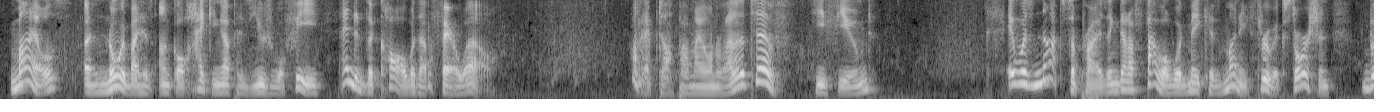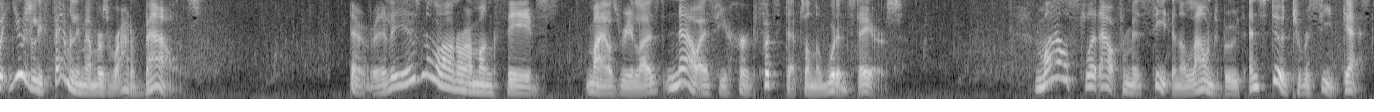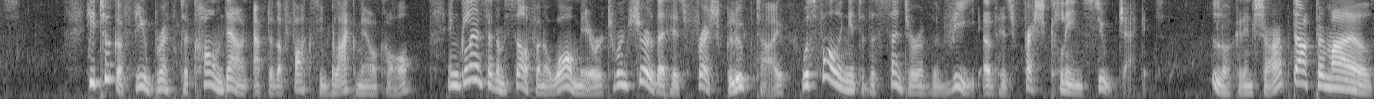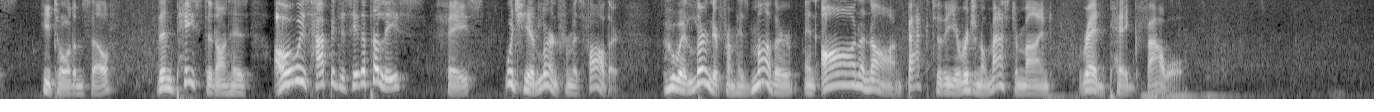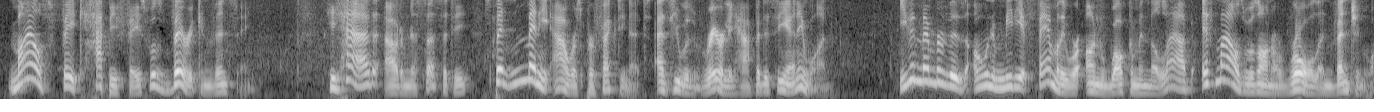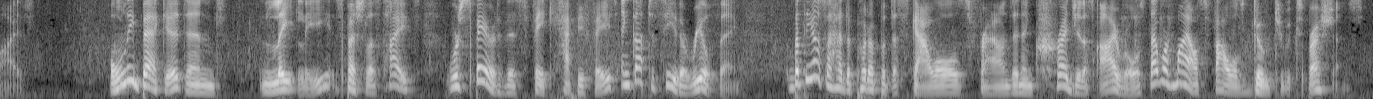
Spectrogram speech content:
Miles, annoyed by his uncle hiking up his usual fee, ended the call without a farewell. Ripped off by my own relative, he fumed. It was not surprising that a fowl would make his money through extortion, but usually family members were out of bounds. There really is no honor among thieves, Miles realized now as he heard footsteps on the wooden stairs. Miles slid out from his seat in the lounge booth and stood to receive guests. He took a few breaths to calm down after the foxy blackmail call, and glanced at himself in a wall mirror to ensure that his fresh gloop tie was falling into the center of the V of his fresh clean suit jacket. Looking sharp, Dr. Miles, he told himself, then pasted on his always happy to see the police face, which he had learned from his father, who had learned it from his mother, and on and on back to the original mastermind, Red Peg Fowl. Miles' fake happy face was very convincing. He had, out of necessity, spent many hours perfecting it, as he was rarely happy to see anyone. Even members of his own immediate family were unwelcome in the lab if Miles was on a roll invention wise. Only Beckett and, lately, Specialist Heitz were spared this fake happy face and got to see the real thing, but they also had to put up with the scowls, frowns, and incredulous eye rolls that were Miles Fowl's go to expressions.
